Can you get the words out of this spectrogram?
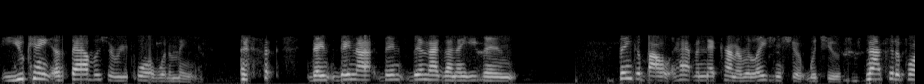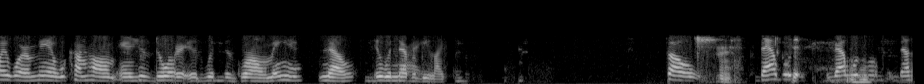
you can't establish a rapport with a man. they they not they they're not gonna even think about having that kind of relationship with you. Not to the point where a man will come home and his daughter is with this grown man. No, it would never be like that. So that was that was that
